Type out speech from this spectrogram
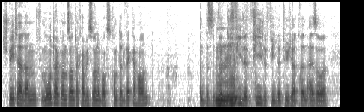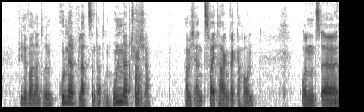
später dann, Montag und Sonntag habe ich so eine Box komplett weggehauen. Und das sind wirklich Mhm. viele, viele, viele Tücher drin. Also viele waren da drin. 100 Blatt sind da drin. 100 Tücher habe ich an zwei Tagen weggehauen. Und äh,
